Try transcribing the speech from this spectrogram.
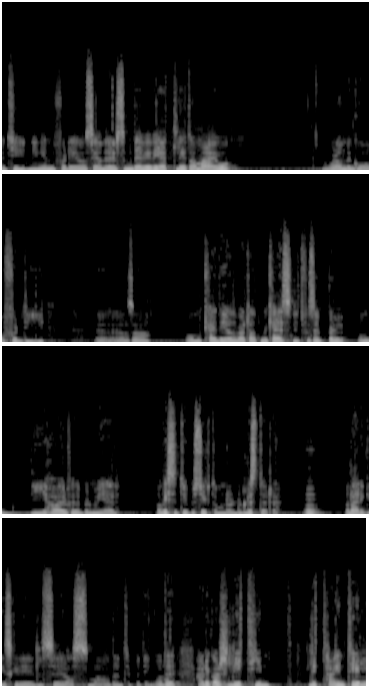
betydningen for det og senere helse. Men det vi vet litt om, er jo hvordan det går for de eh, altså om det å vært tatt med keisersnitt, f.eks., om de har for mer av visse typer sykdommer når du blir større. Mm. Allergiske lidelser, astma og den type ting. Og det er det kanskje litt, hint, litt tegn til,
